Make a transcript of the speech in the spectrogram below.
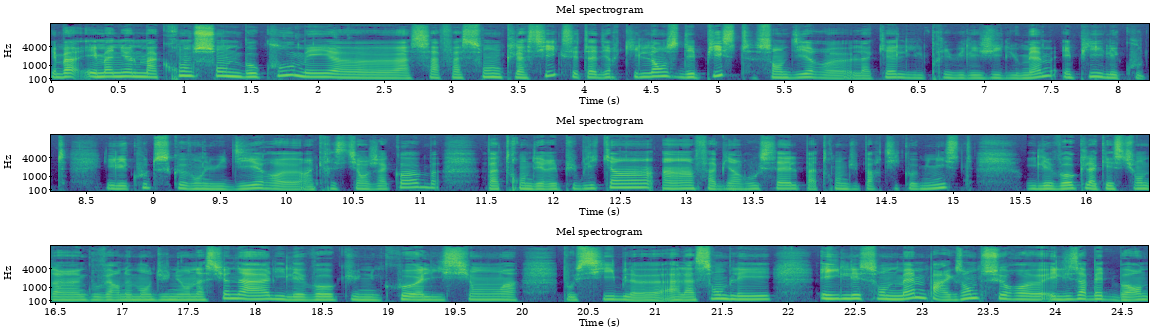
Eh ben, Emmanuel Macron sonde beaucoup, mais euh, à sa façon classique, c'est-à-dire qu'il lance des pistes sans dire euh, laquelle il privilégie lui-même, et puis il écoute. Il écoute ce que vont lui dire euh, un Christian Jacob, patron des Républicains, un Fabien Roussel, patron du Parti communiste. Il évoque la question d'un gouvernement d'union nationale, il évoque une coalition possible à l'Assemblée, et il les sonde même, par exemple, sur Elisabeth Borne.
